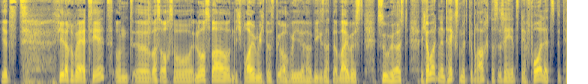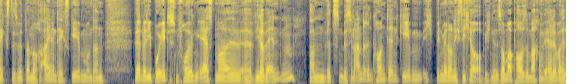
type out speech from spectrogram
Jetzt viel darüber erzählt und äh, was auch so los war und ich freue mich, dass du auch wieder, wie gesagt, dabei bist, zuhörst. Ich habe heute einen Text mitgebracht, das ist ja jetzt der vorletzte Text, es wird dann noch einen Text geben und dann werden wir die poetischen Folgen erstmal äh, wieder beenden. Dann wird es ein bisschen anderen Content geben. Ich bin mir noch nicht sicher, ob ich eine Sommerpause machen werde, weil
